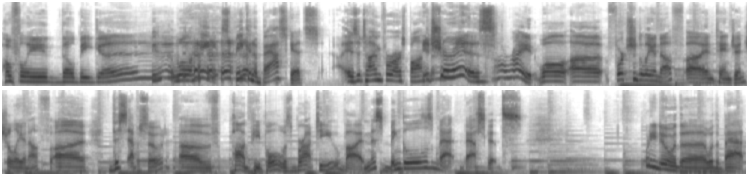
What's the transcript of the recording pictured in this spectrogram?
hopefully they'll be good. yeah. Well, hey, speaking of baskets, is it time for our sponsor? It sure is. All right. Well, uh, fortunately enough, uh, and tangentially enough, uh, this episode of Pod People was brought to you by Miss Bingle's Bat Baskets. What are you doing with the with the bat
